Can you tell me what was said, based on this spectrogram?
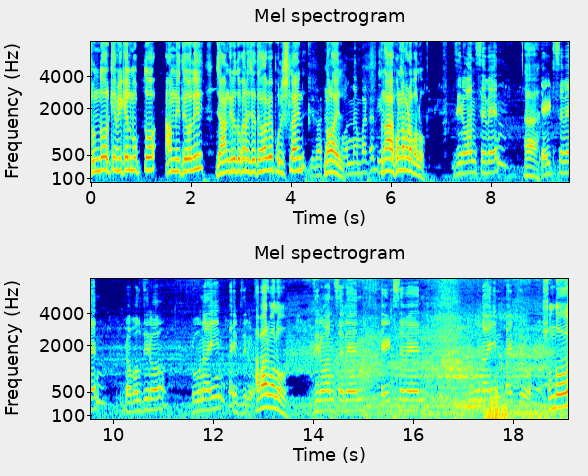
সুন্দর কেমিক্যাল মুক্ত আম নিতে হলে জাহাঙ্গীরের দোকানে যেতে হবে পুলিশ লাইন নড়াইল। না ফোন নাম্বারটা বলো। জিরো ওয়ান সেভেন হ্যাঁ। Eight seven double zero two nine five zero. আবার বলো। Zero one seven eight seven two nine five zero. সুন্দর।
